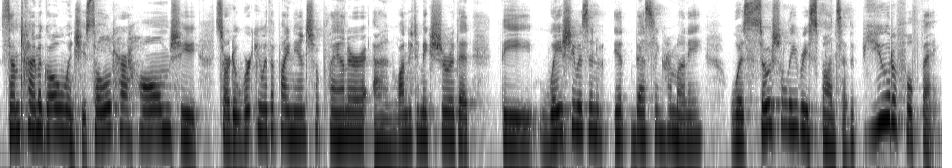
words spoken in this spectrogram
some time ago, when she sold her home, she started working with a financial planner and wanted to make sure that the way she was in investing her money was socially responsive, a beautiful thing.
